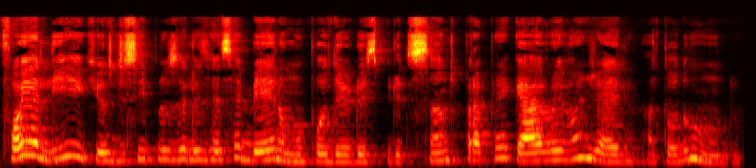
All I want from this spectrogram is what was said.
Foi ali que os discípulos eles receberam o poder do Espírito Santo para pregar o evangelho a todo mundo.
